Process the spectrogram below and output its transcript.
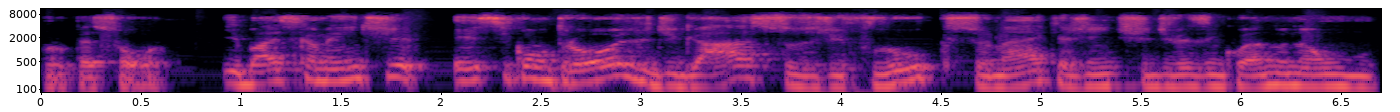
Por pessoa. E basicamente esse controle de gastos, de fluxo, né, que a gente de vez em quando não,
